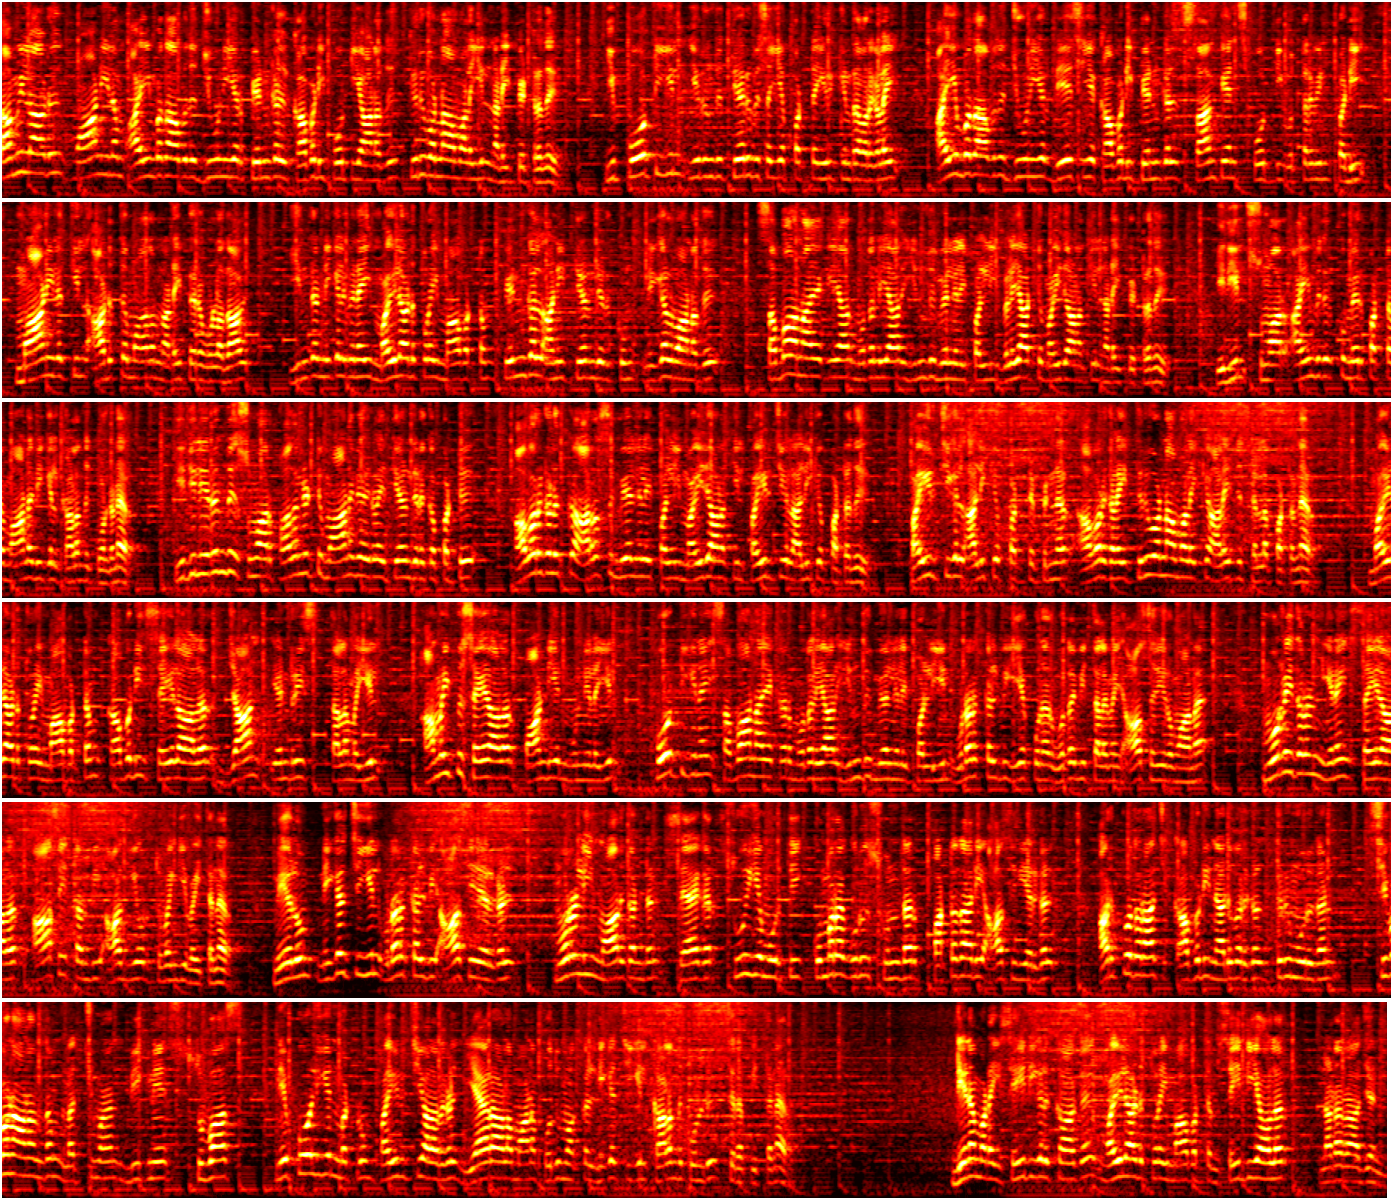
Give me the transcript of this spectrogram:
தமிழ்நாடு மாநிலம் ஐம்பதாவது ஜூனியர் பெண்கள் கபடி போட்டியானது திருவண்ணாமலையில் நடைபெற்றது. இப்போட்டியில் இருந்து தேர்வு செய்யப்பட்ட இருக்கின்றவர்களை ஐம்பதாவது ஜூனியர் தேசிய கபடி பெண்கள் சாம்பியன்ஸ் போட்டி உத்தரவின்படி மாநிலத்தில் அடுத்த மாதம் நடைபெறவுள்ளதால் இந்த நிகழ்வினை மயிலாடுதுறை மாவட்டம் பெண்கள் அணி தேர்ந்தெடுக்கும் நிகழ்வானது சபாநாயகையார் முதலியார் இந்து மேல்நிலைப்பள்ளி விளையாட்டு மைதானத்தில் நடைபெற்றது. இதில் சுமார் ஐம்பதிற்கும் மேற்பட்ட மாணவிகள் கலந்து கொண்டனர். இதிலிருந்து சுமார் பதினெட்டு மாணவியர்களை தேர்ந்தெடுக்கப்பட்டு அவர்களுக்கு அரசு மேல்நிலைப்பள்ளி மைதானத்தில் பயிற்சிகள் அளிக்கப்பட்டது. பயிற்சிகள் அளிக்கப்பட்ட பின்னர் அவர்களை திருவண்ணாமலைக்கு அழைத்து செல்லப்பட்டனர். மயிலாடுதுறை மாவட்டம் கபடி செயலாளர் ஜான் என்ரிஸ் தலைமையில் அமைப்பு செயலாளர் பாண்டியன் முன்னிலையில் போட்டியினை சபாநாயகர் முதலியார் இந்து மேல்நிலைப் பள்ளியின் உடற்கல்வி இயக்குனர் உதவி தலைமை ஆசிரியருமான முரளிதரன் இணை செயலாளர் ஆசை தம்பி ஆகியோர் துவங்கி வைத்தனர். மேலும் நிகழ்ச்சியில் உடற்கல்வி ஆசிரியர்கள் முரளி மார்கண்டன் சேகர் சூரியமூர்த்தி குமரகுரு சுந்தர் பட்டதாரி ஆசிரியர்கள் அற்புதராஜ் கபடி நடுவர்கள் திருமுருகன் சிவனானந்தம் லட்சுமணன் விக்னேஷ் சுபாஷ் நெப்போலியன் மற்றும் பயிற்சியாளர்கள் ஏராளமான பொதுமக்கள் நிகழ்ச்சியில் கலந்து கொண்டு சிறப்பித்தனர். தினமடை செய்திகளுக்காக மயிலாடுதுறை மாவட்டம் செய்தியாளர் நடராஜன்.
